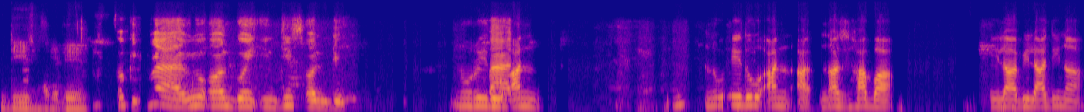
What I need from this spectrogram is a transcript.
these holidays? Okay, where are you all going in this holiday? نريد But- أن نريد أن أ- نذهب إلى بلادنا.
